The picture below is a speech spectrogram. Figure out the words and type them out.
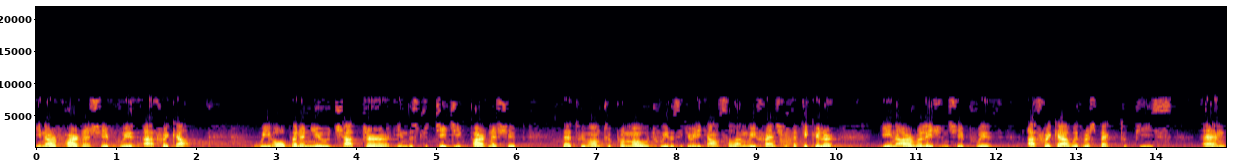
in our partnership with Africa. We open a new chapter in the strategic partnership that we want to promote with the Security Council, and we French in particular, in our relationship with Africa with respect to peace and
